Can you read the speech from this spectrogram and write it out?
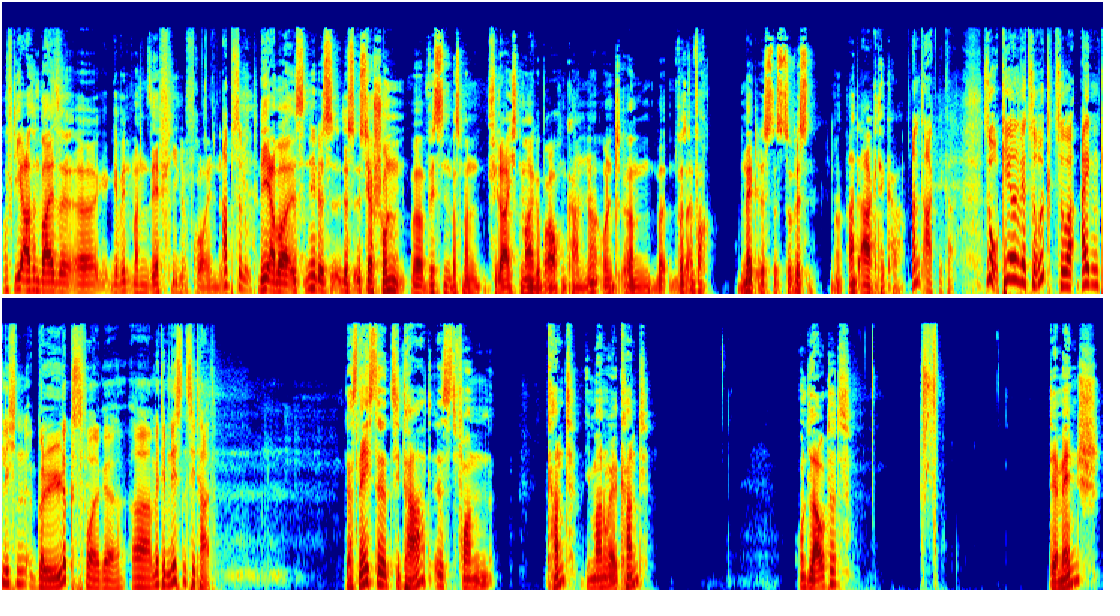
Auf die Art und Weise äh, gewinnt man sehr viele Freunde. Absolut. Nee, aber ist, nee, das, das ist ja schon äh, Wissen, was man vielleicht mal gebrauchen kann, ne? Und ähm, was einfach nett ist, das zu wissen. Ne? Antarktika. Antarktika. So, kehren wir zurück zur eigentlichen Glücksfolge äh, mit dem nächsten Zitat. Das nächste Zitat ist von Kant, Immanuel Kant, und lautet, der Mensch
